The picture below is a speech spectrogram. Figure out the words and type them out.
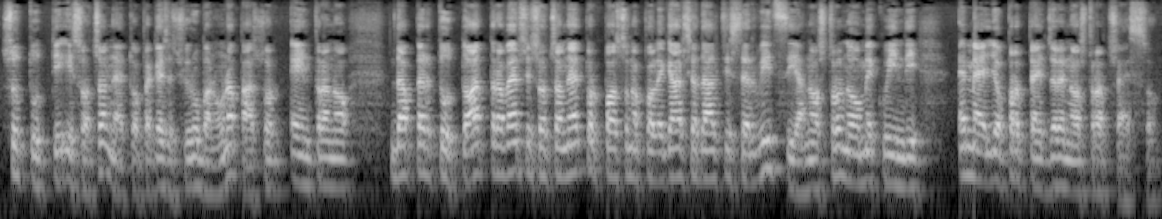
su tutti i social network perché se ci rubano una password entrano dappertutto. Attraverso i social network possono collegarsi ad altri servizi a nostro nome, quindi è meglio proteggere il nostro accesso.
